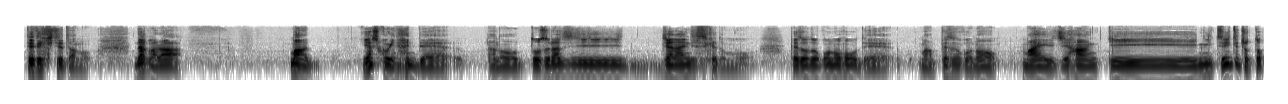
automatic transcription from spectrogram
出てきてたの。だからまあやしこいないんであのドスラジじゃないんですけどもペソドコの方で、まあ、ペソコのマイ自販機についてちょっと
